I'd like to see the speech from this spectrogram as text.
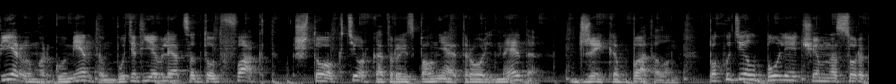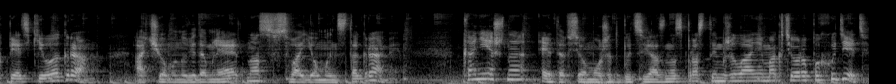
Первым аргументом будет являться тот факт, что актер, который исполняет роль Неда, Джейкоб Баттлон, похудел более чем на 45 килограмм, о чем он уведомляет нас в своем инстаграме. Конечно, это все может быть связано с простым желанием актера похудеть,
